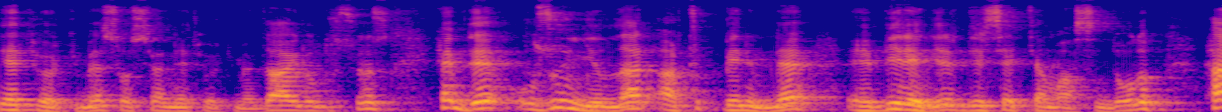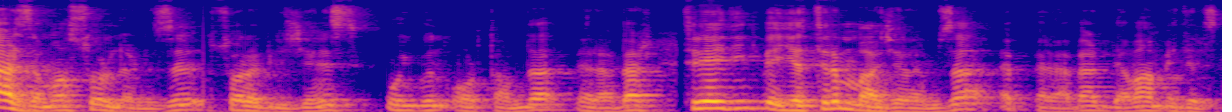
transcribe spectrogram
network'üme, sosyal network'üme dahil olursunuz hem de uzun yıllar artık benimle e, birebir dirsek temasında olup her zaman sorularınızı sorabileceğiniz uygun ortamda beraber trading ve yatırım maceramıza hep beraber devam ederiz.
